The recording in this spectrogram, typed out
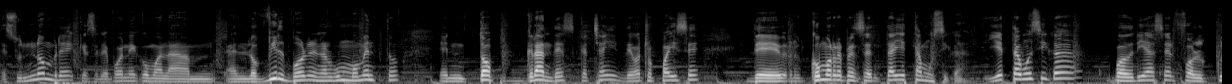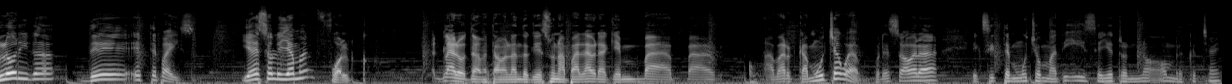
es un nombre que se le pone como a la, en los Billboard en algún momento, en top grandes, ¿cachai? De otros países, de cómo representáis esta música. Y esta música podría ser folclórica de este país. Y a eso le llaman folk. Claro, tam- estamos hablando que es una palabra que va, va- abarca mucha weá. Por eso ahora existen muchos matices y otros nombres, ¿cachai?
